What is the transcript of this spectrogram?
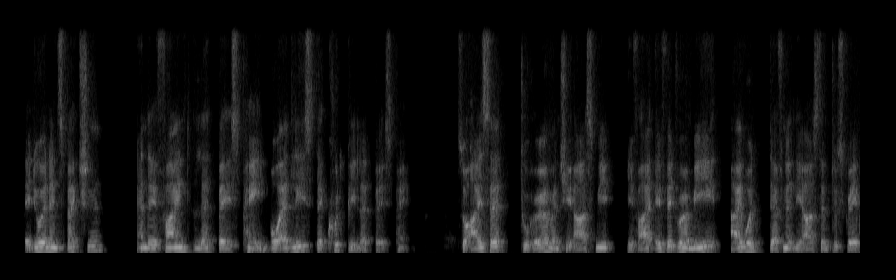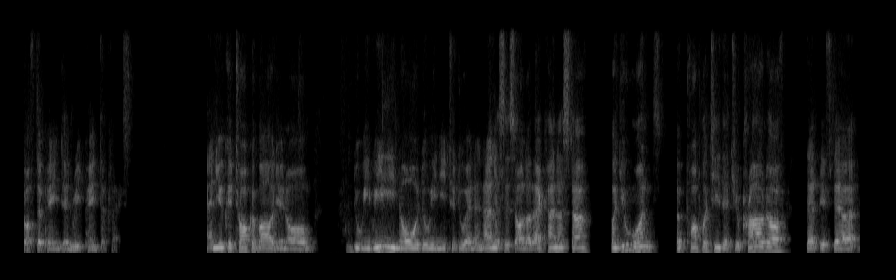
They do an inspection, and they find lead-based paint, or at least there could be lead-based paint. So I said to her when she asked me if I if it were me, I would definitely ask them to scrape off the paint and repaint the place. And you could talk about, you know, do we really know? Do we need to do an analysis? All of that kind of stuff. But you want a property that you're proud of, that if there are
